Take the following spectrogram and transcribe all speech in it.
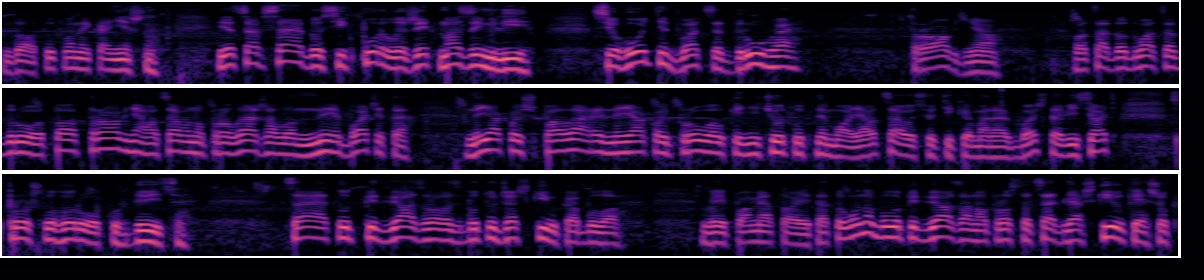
Да, тут вони, звісно. І це все до сих пор лежить на землі. Сьогодні 22 травня. Оце до 22 та- травня, оце воно пролежало, не бачите, ніякої шпалери, ніякої проволоки, нічого тут немає. Оце ось тільки в мене, бачите, висять з прошлого року. Дивіться. Це тут підв'язувалось, бо тут же шкілка була, ви пам'ятаєте. То воно було підв'язано просто це для шкілки, щоб.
